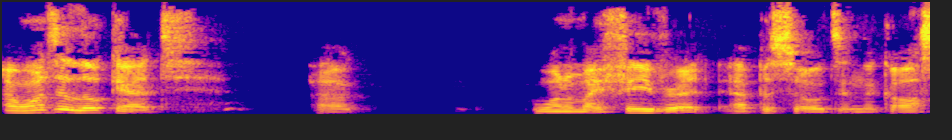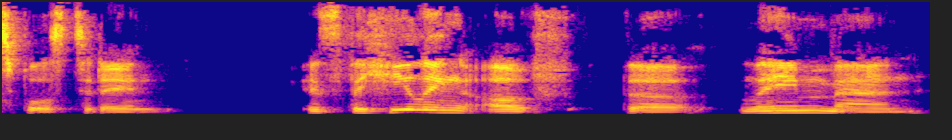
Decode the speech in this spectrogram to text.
I want to look at uh, one of my favorite episodes in the Gospels today, and it's the healing of the lame man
